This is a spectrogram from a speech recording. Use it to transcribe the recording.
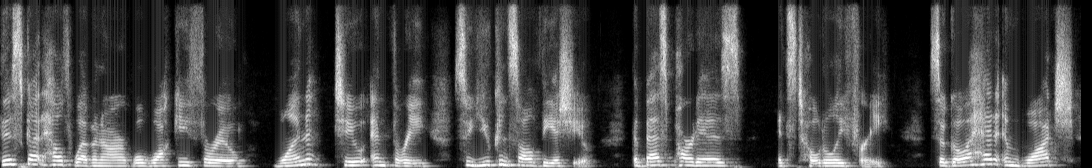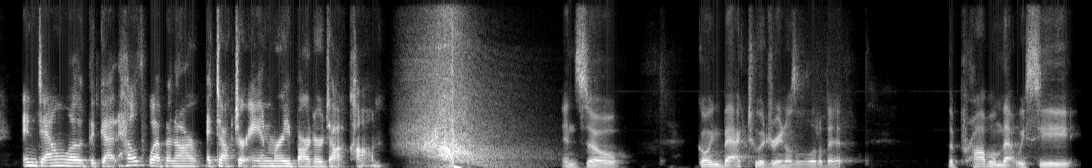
This gut health webinar will walk you through one, two, and three so you can solve the issue. The best part is it's totally free. So go ahead and watch and download the gut health webinar at drannmariebarter.com. And so, going back to adrenals a little bit, the problem that we see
